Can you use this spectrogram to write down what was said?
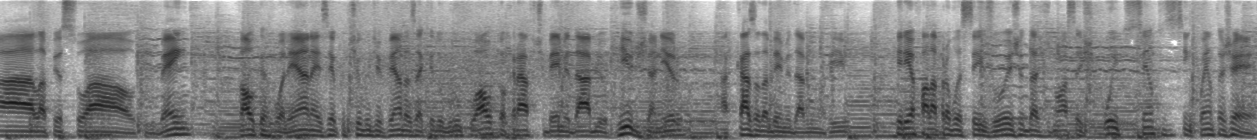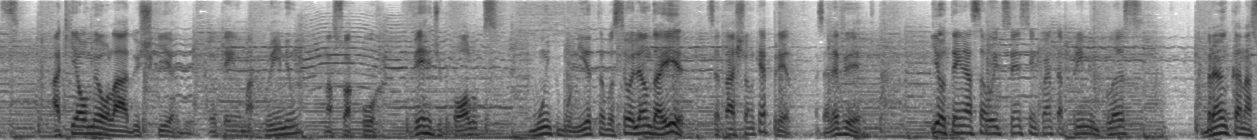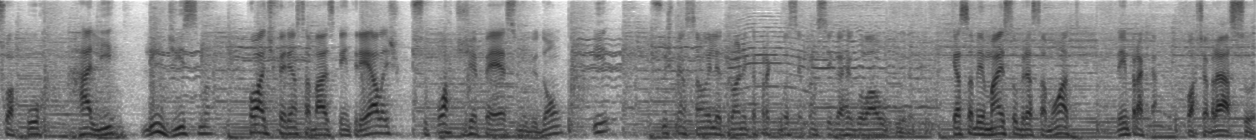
Fala pessoal, tudo bem? Walter Volena, executivo de vendas aqui do grupo Autocraft BMW Rio de Janeiro, a casa da BMW no Rio. Queria falar para vocês hoje das nossas 850 GS. Aqui ao meu lado esquerdo eu tenho uma Premium na sua cor verde Pollux, muito bonita. Você olhando aí, você está achando que é preta, mas ela é verde. E eu tenho essa 850 Premium Plus branca na sua cor Rally, lindíssima. Qual a diferença básica entre elas? Suporte GPS no guidão e suspensão eletrônica para que você consiga regular a altura. Quer saber mais sobre essa moto? Vem para cá. Forte abraço!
